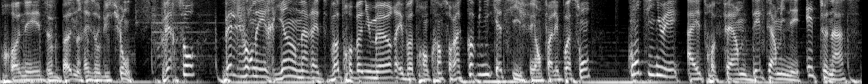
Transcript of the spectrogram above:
Prenez de bonnes résolutions. Verseau, belle journée, rien n'arrête votre bonne humeur et votre entrain sera communicatif. Et enfin les Poissons, continuez à être ferme, déterminé et tenace.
